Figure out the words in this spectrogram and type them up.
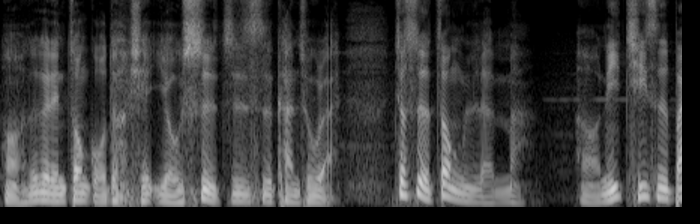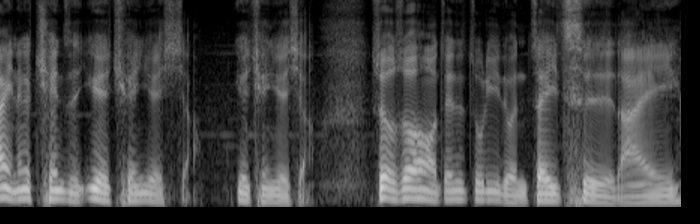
哦，这个连中国都有些有识之士看出来，就是这种人嘛。哦，你其实把你那个圈子越圈越小，越圈越小。所以我说哦，这次朱立伦这一次来。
